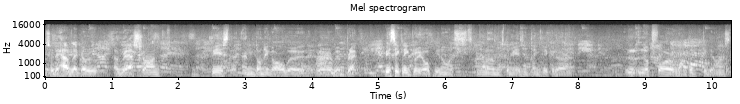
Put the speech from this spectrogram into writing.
so they have like a, a restaurant based in Donegal where, where we basically grew up. You know, it's one of the most amazing things we could uh, have looked for or wanted, to be honest.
